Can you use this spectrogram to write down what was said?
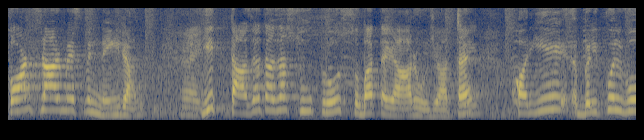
कॉर्नफ्लावर मैं इसमें नहीं डालती। ये ताज़ा ताज़ा सूप रोज सुबह तैयार हो जाता है और ये बिल्कुल वो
